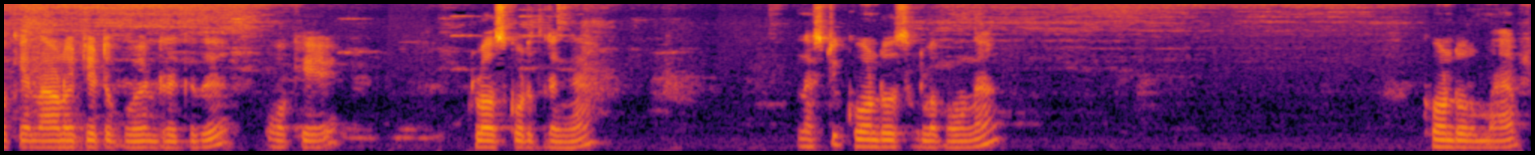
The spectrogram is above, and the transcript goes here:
ஓகே நானூற்றி எட்டு பாயிண்ட் இருக்குது. ஓகே க்ளோஸ் கொடுத்துருங்க நெக்ஸ்ட்டு கோண்டூர்ஸுக்குள்ளே போங்க. கோண்டூர் மேப்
